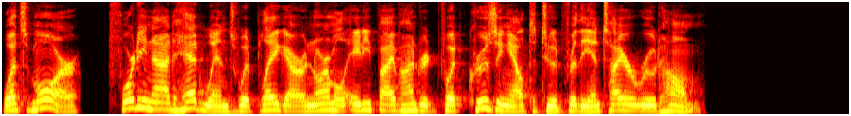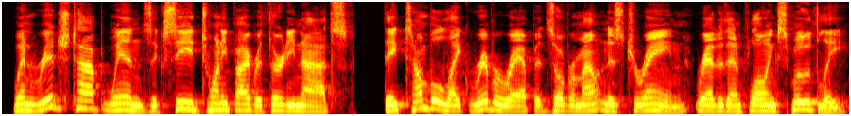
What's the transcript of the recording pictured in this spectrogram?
What's more, 40 knot headwinds would plague our normal 8,500 foot cruising altitude for the entire route home. When ridgetop winds exceed 25 or 30 knots, they tumble like river rapids over mountainous terrain rather than flowing smoothly,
